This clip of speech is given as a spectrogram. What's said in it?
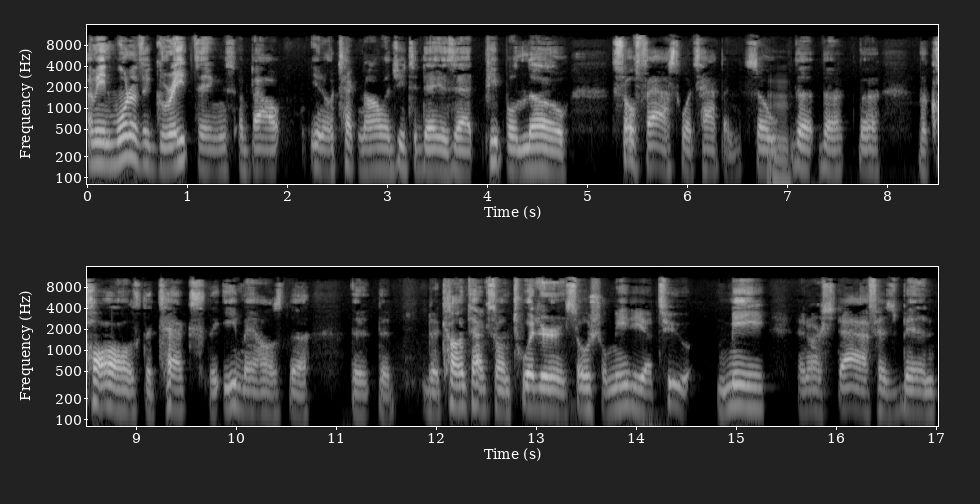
I mean, one of the great things about you know technology today is that people know so fast what's happened. So mm. the, the the the calls, the texts, the emails, the the the the contacts on Twitter and social media to me and our staff has been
